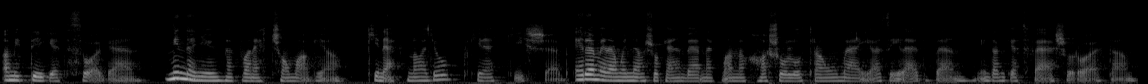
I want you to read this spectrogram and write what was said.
ami téged szolgál. Mindennyiunknak van egy csomagja, kinek nagyobb, kinek kisebb. Én remélem, hogy nem sok embernek vannak hasonló traumái az életben, mint amiket felsoroltam.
